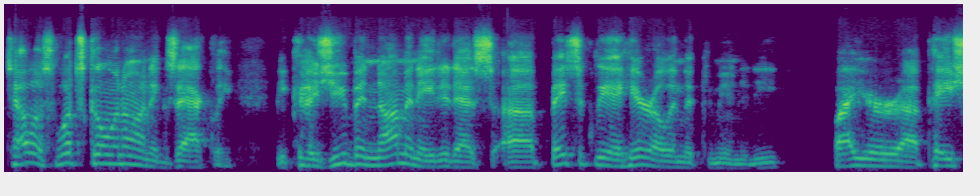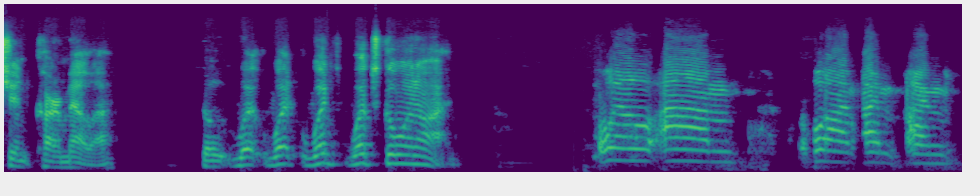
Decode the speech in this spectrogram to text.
tell us what's going on exactly, because you've been nominated as uh, basically a hero in the community by your uh, patient Carmela. So, what what what what's going on? Well, um, well, I'm I'm I'm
